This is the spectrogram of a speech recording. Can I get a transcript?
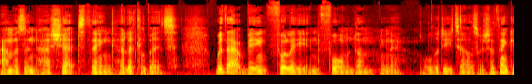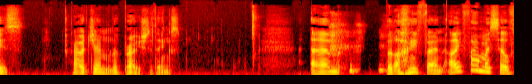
Amazon Hachette thing a little bit, without being fully informed on, you know, all the details, which I think is our general approach to things. Um, but I found I found myself.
